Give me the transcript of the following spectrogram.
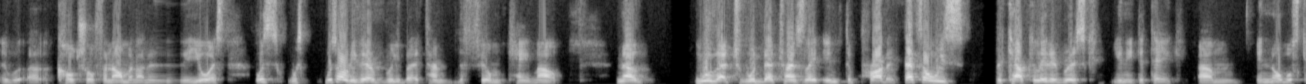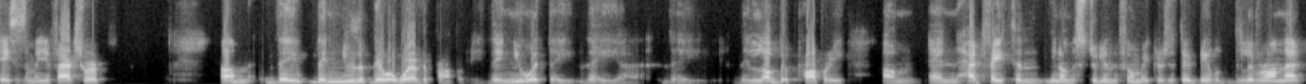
a, cultural phenomenon in the U.S. was was was already there really by the time the film came out. Now, will that would that translate into product? That's always the calculated risk you need to take. Um, in Noble's case as a manufacturer, um, they they knew that they were aware of the property. They knew it. They they uh, they they loved the property um, and had faith in you know the studio and the filmmakers that they'd be able to deliver on that.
